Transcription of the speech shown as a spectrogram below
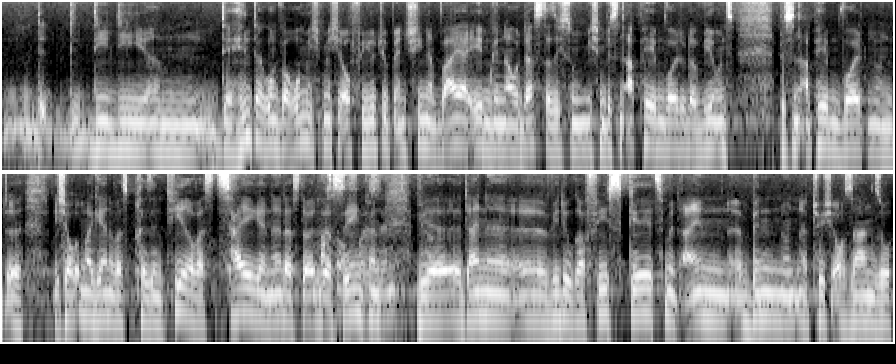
die, die, die, ähm, der Hintergrund, warum ich mich auch für YouTube entschieden habe, war ja eben genau das, dass ich so mich ein bisschen abheben wollte oder wir uns ein bisschen abheben wollten und äh, ich auch immer gerne was präsentiere, was zeige, ne, dass Leute Macht das sehen können. Sinn. Wir äh, deine äh, Videografie-Skills mit einbinden und natürlich auch sagen so,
